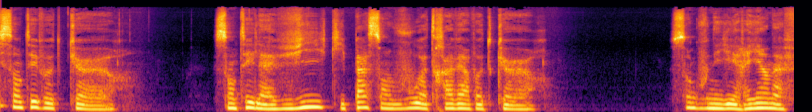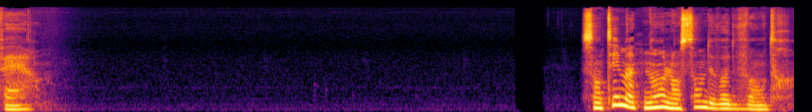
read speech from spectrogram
sentez votre cœur. Sentez la vie qui passe en vous à travers votre cœur, sans que vous n'ayez rien à faire. Sentez maintenant l'ensemble de votre ventre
